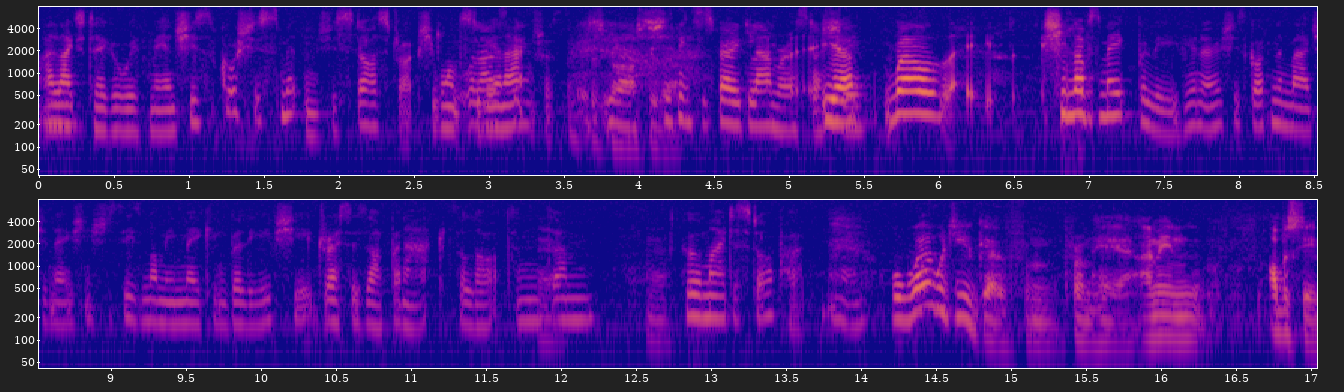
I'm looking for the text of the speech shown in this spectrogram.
I Mm. like to take her with me, and she's, of course, she's smitten. She's starstruck. She wants Well, to be I an actress. Just Yeah, she thinks it's very glamorous, does Yeah, she? well, she loves make-believe, you know. She's got an imagination. She sees Mummy making believe. She dresses up and acts a lot, and Yeah. um, Yeah. who am I to stop her? you know? Well, where would you go from, from here? I mean, obviously,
